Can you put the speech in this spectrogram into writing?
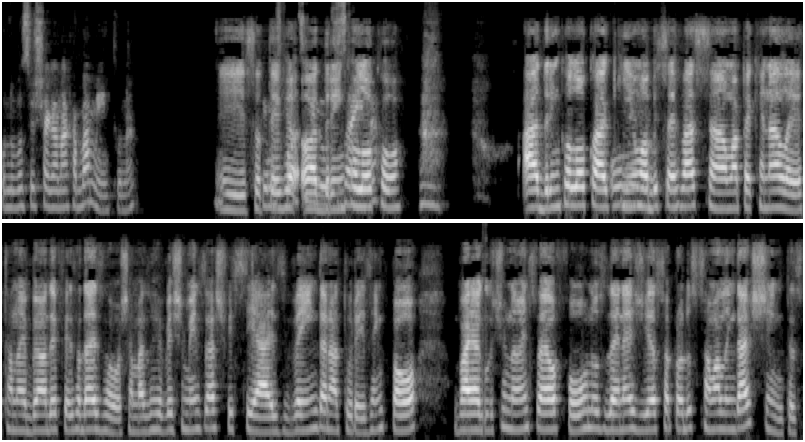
quando você chegar no acabamento, né? Isso, Temos teve. O Adrim colocou. A Adrim colocou aqui um uma observação, uma pequena alerta, não é bem uma defesa das rochas, mas os revestimentos artificiais vêm da natureza em pó, vai aglutinantes, vai ao forno, uso da energia, sua produção além das tintas.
